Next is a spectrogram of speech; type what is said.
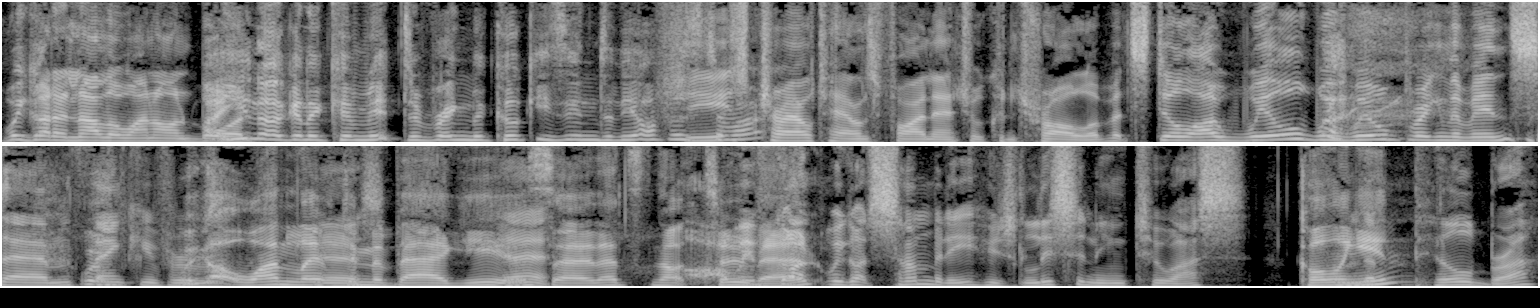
We got another one on board. Are you not going to commit to bring the cookies into the office She is tomorrow? Trail Town's financial controller, but still, I will. We will bring them in, Sam. Thank you for. We've got one left Yes. in the bag here, Yeah. so that's not Oh, too we've bad. got we got somebody who's listening to us Calling in? Pilbara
